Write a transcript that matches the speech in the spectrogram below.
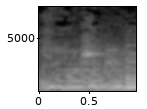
Your righteousness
